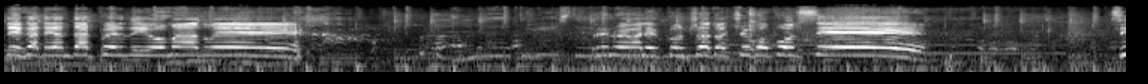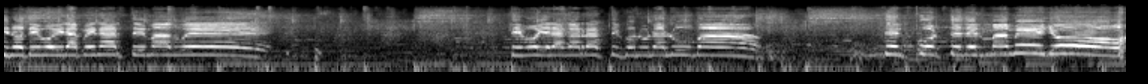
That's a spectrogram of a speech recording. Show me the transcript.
Déjate de andar perdido, Madwe. Renuévale el contrato al Checo Ponce. Si no te voy a ir a penarte, Madwe. Te voy a ir a agarrarte con una luma del porte del mamello.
